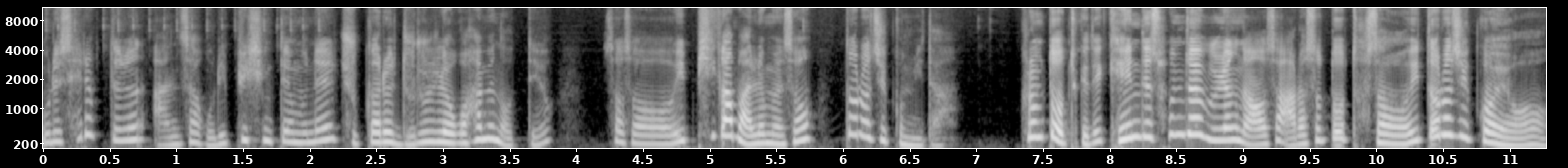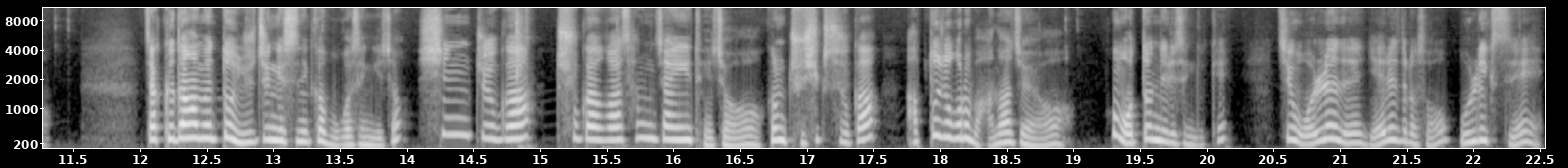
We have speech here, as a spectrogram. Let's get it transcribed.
우리 세력들은 안 사고 리픽싱 때문에 주가를 누르려고 하면 어때요? 서서히 피가 마르면서 떨어질 겁니다. 그럼 또 어떻게 돼? 개인들 손절 물량 나와서 알아서 또 서서히 떨어질 거예요. 자, 그 다음엔 또 유증했으니까 뭐가 생기죠? 신주가 추가가 상장이 되죠. 그럼 주식수가 압도적으로 많아져요. 그럼 어떤 일이 생각해? 지금 원래는 예를 들어서 올릭스에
